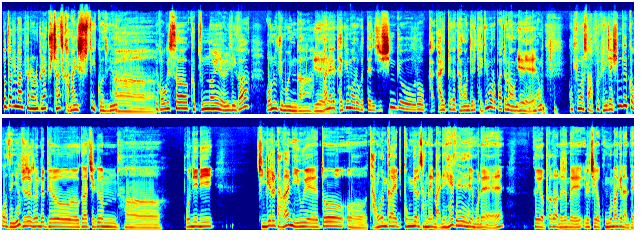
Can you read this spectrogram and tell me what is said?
또 다른 한편으로는 그냥 귀찮아서 가만히 있을 수도 있거든요. 아, 거기서 그 분노의 열기가 어느 규모인가. 예. 만약에 대규모로 그때 이제 신규로 가- 가입했던 당원들이 대규모로 빠져나온다면 예. 국힘으로서는 앞으로 굉장히 힘들 거거든요. 이준석 전 대표가 지금 어, 본인이 징계를 당한 이후에도 어, 당원 가입 동료를 상당히 많이 했기 네. 때문에 그 여파가 어느 정도 일지가 궁금하긴 한데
